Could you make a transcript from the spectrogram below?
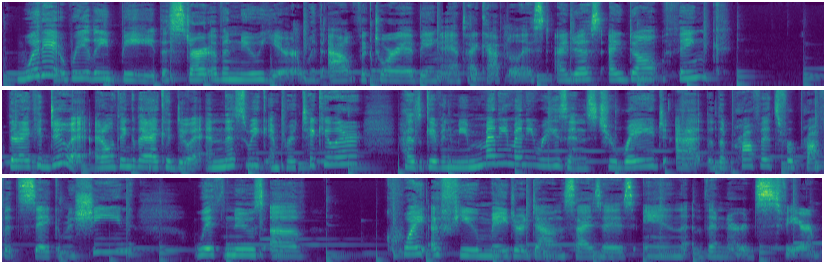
would it really be the start of a new year without Victoria being anti capitalist? I just, I don't think that I could do it. I don't think that I could do it. And this week in particular has given me many, many reasons to rage at the profits for profits sake machine with news of quite a few major downsizes in the nerd sphere.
